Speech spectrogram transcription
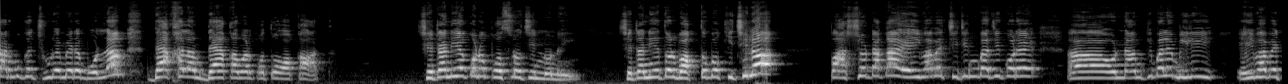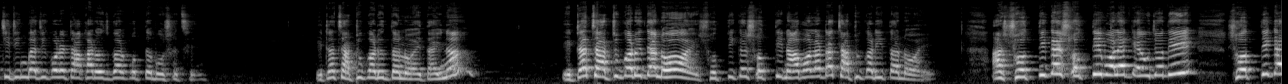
তার মুখে ছুঁড়ে মেরে বললাম, দেখালাম, দেখ আমার কত অকাত। সেটা নিয়ে কোনো প্রশ্ন চিহ্ন নেই। সেটা নিয়ে তোর বক্তব্য কী ছিল? পাঁচশো টাকা এইভাবে চিটিংবাজি করে ওর নাম কি বলে? মিলি এইভাবে চিটিংবাজি করে টাকা রোজগার করতে বসেছে। এটা চাটুকারিতা নয়, তাই না? এটা চাটুকারিতা নয়। সত্যিকে সত্যি না বলাটা চাটুকারিতা নয়। আর সত্যিকে সত্যি বলে কেউ যদি সত্যিকে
